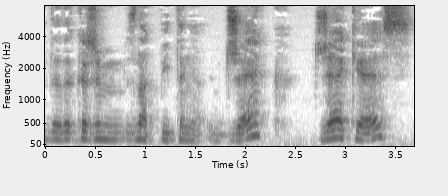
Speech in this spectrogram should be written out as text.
da, da kažem, znak pitanja. Jack, Jackass,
